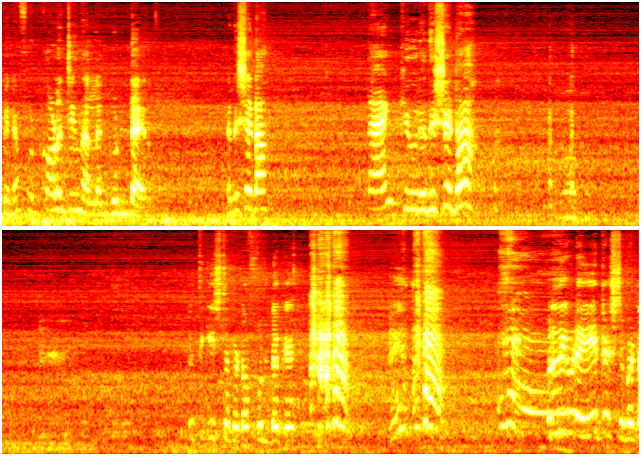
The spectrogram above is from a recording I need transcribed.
പിന്നെ ഫുഡ് ക്വാളിറ്റി നല്ല ഗുഡ് ആയിരുന്നു. രതിഷേട്ടാ താങ്ക് യു രതിഷേട്ടാ ഋത്തിക്ക് ഇഷ്ടപ്പെട്ടോ ഫുഡൊക്കെ പ്രതികൂടെ ഏറ്റവും ഇഷ്ടപ്പെട്ട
